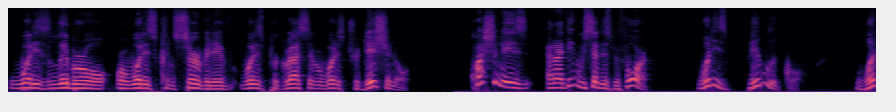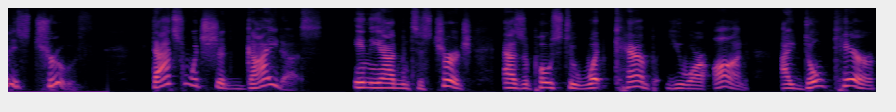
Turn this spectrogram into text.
what is liberal or what is conservative, what is progressive or what is traditional. Question is, and I think we said this before, what is biblical? What is truth? That's what should guide us in the Adventist church as opposed to what camp you are on. I don't care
